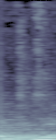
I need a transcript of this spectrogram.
Yeah.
